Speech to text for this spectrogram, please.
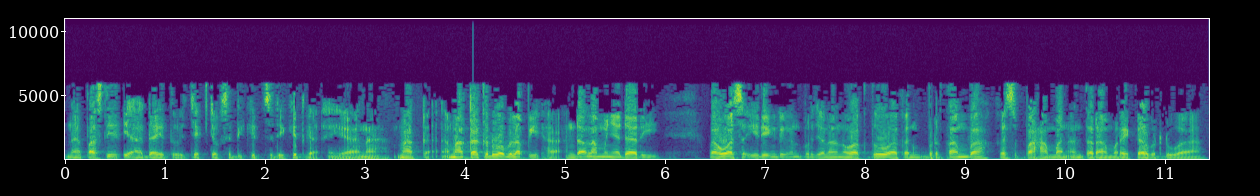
Nah pasti ada itu cekcok sedikit-sedikit gak? Ya nah maka maka kedua belah pihak hendaklah menyadari bahwa seiring dengan perjalanan waktu akan bertambah kesepahaman antara mereka berdua.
